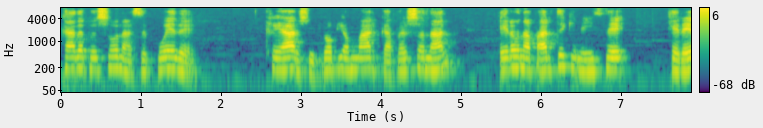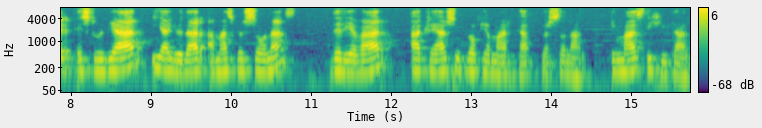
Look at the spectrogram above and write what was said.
cada persona se puede crear su propia marca personal era una parte que me hice querer estudiar y ayudar a más personas de llevar a crear su propia marca personal y más digital.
